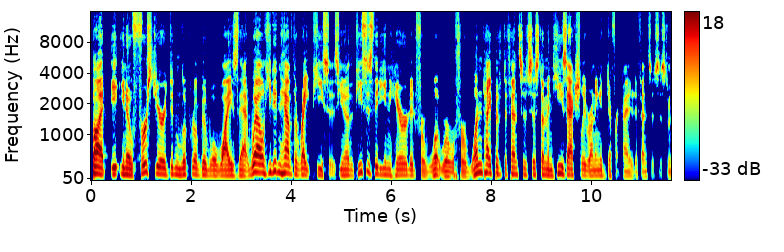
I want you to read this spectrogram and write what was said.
but it, you know first year it didn't look real good. Well why is that? Well he didn't have the right pieces you know the pieces that he inherited for what were for one type of defensive system and he's actually running a different kind of defensive system.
